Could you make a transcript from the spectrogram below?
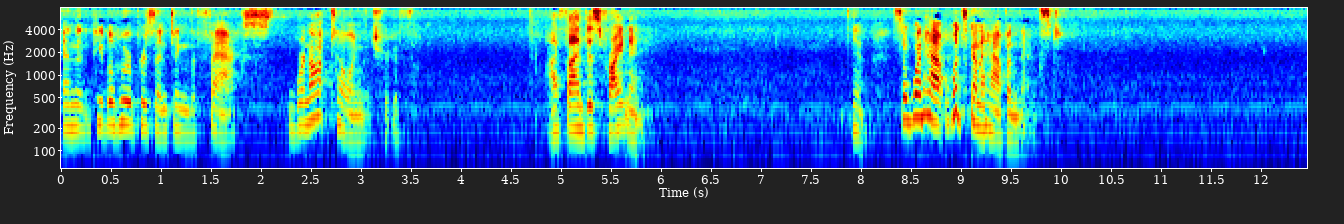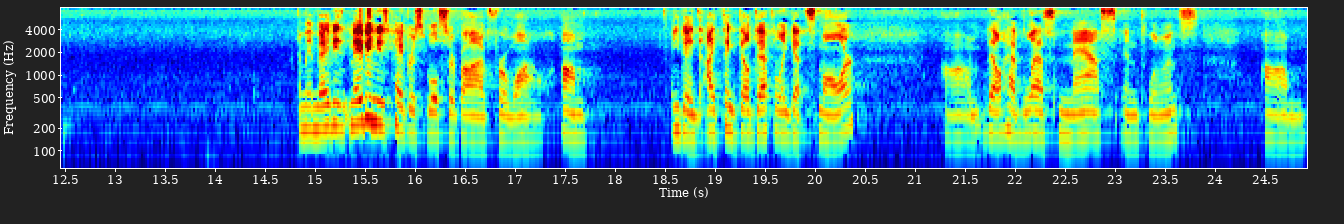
and that people who were presenting the facts were not telling the truth. I find this frightening. Yeah. So what ha- what's going to happen next? I mean, maybe maybe newspapers will survive for a while. Um, you know, I think they'll definitely get smaller. Um, they'll have less mass influence. Um,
